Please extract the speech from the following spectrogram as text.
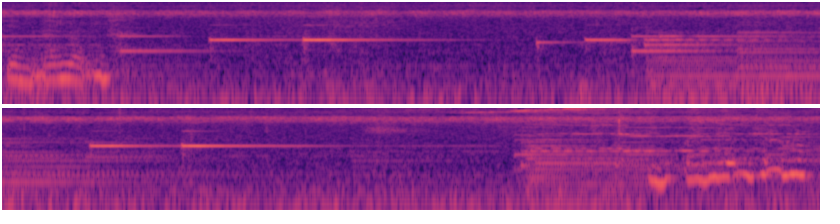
กินนะลูกนะกินไปเยอะๆลูก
